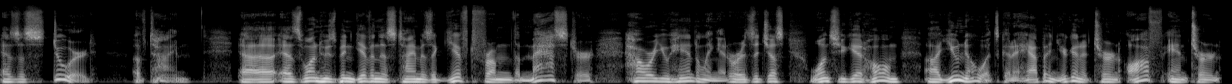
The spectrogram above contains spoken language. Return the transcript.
as a steward of time? Uh, as one who's been given this time as a gift from the master, how are you handling it? Or is it just once you get home, uh, you know what's going to happen? You're going to turn off and turn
